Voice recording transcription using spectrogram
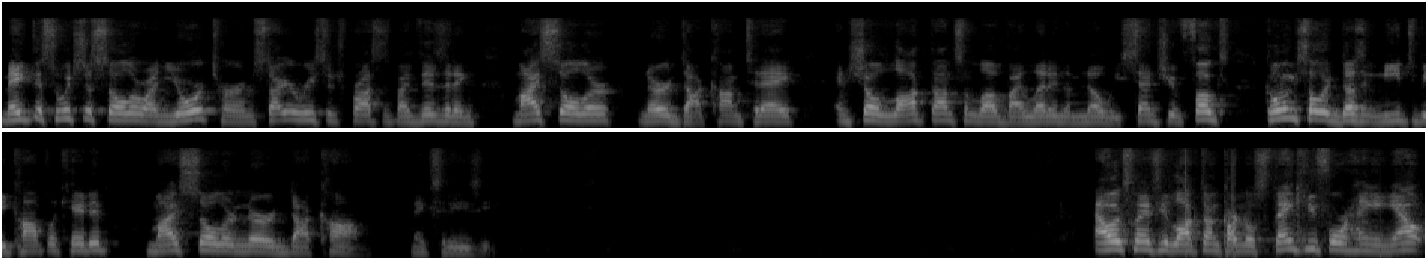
Make the switch to solar on your terms. Start your research process by visiting mysolarnerd.com today and show Locked On some love by letting them know we sent you. Folks, going solar doesn't need to be complicated. mysolarnerd.com makes it easy. Alex Clancy, Locked On Cardinals. Thank you for hanging out.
